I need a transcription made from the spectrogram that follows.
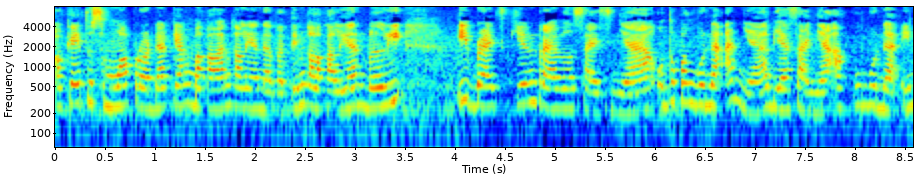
Oke itu semua produk yang bakalan kalian dapetin kalau kalian beli e-bright skin travel size-nya untuk penggunaannya biasanya aku gunain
